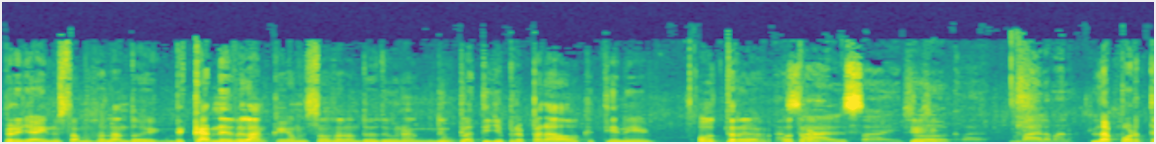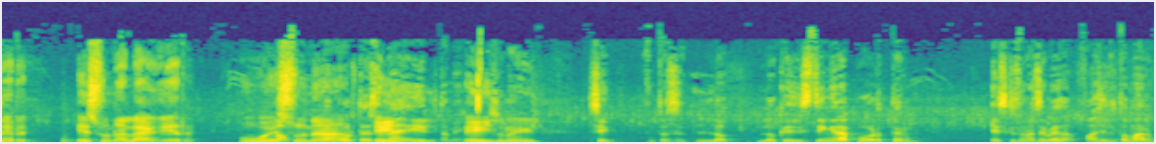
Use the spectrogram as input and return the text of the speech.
Pero ya ahí no estamos hablando de, de carne blanca, digamos, estamos hablando de, una- de un platillo preparado que tiene otra... La otra salsa y Sí, todo. sí. Va, va de la mano. ¿La Porter es una lager o es una la Porter es una ale también. Ale. es una ale. Sí. Entonces, lo, lo que distingue la Porter es que es una cerveza fácil de tomar,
